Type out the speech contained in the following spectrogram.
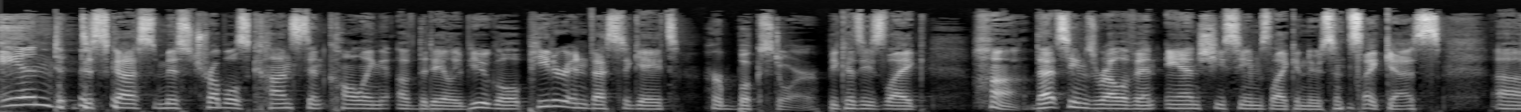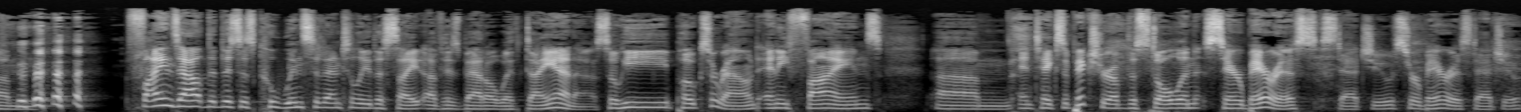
and discuss Miss Trubble's constant calling of the Daily Bugle, Peter investigates her bookstore because he's like, huh, that seems relevant, and she seems like a nuisance, I guess. Um, finds out that this is coincidentally the site of his battle with Diana. So he pokes around and he finds um, and takes a picture of the stolen Cerberus statue, Cerberus statue.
